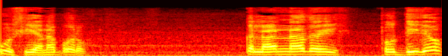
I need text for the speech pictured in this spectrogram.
ਘੁਸੀਆਂ ਨਾ ਭਰੋ। ਕਲਾਨਾ ਤੋਂ ਹੀ ਫੁੱਦੀ ਦਿਓ।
